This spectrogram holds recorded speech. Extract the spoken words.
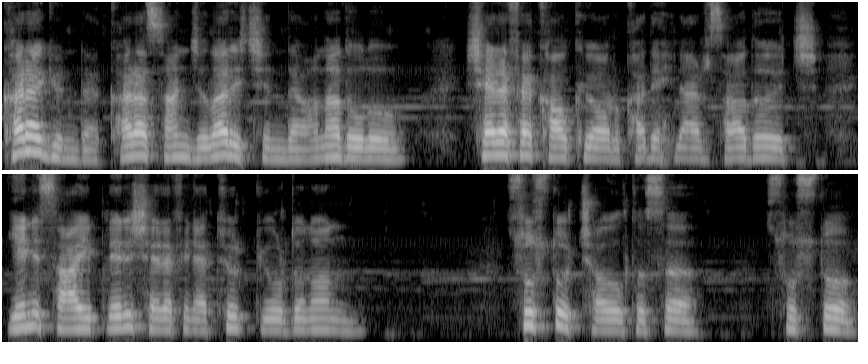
Kara günde, kara sancılar içinde Anadolu. Şerefe kalkıyor kadehler sadıç. Yeni sahipleri şerefine Türk yurdunun. Sustu çağıltısı, sustu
